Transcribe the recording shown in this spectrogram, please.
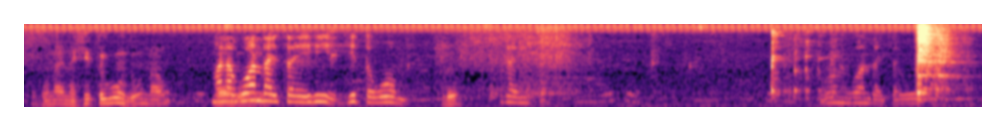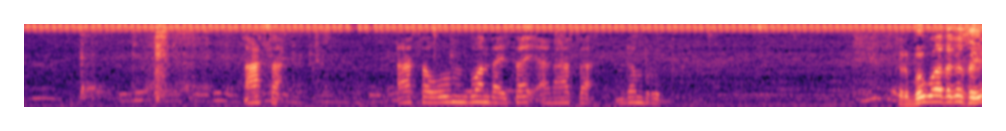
तसं नाही ना हिथं गोंधू नाव मला गोंदायचं आहे ही हिथं ओम. पुढं? जा इथं ओम गोंदायचा ओम. असा असा ओम गोंदायचा आहे आणि असा डमरूत. तर बघू आता कसं आहे.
